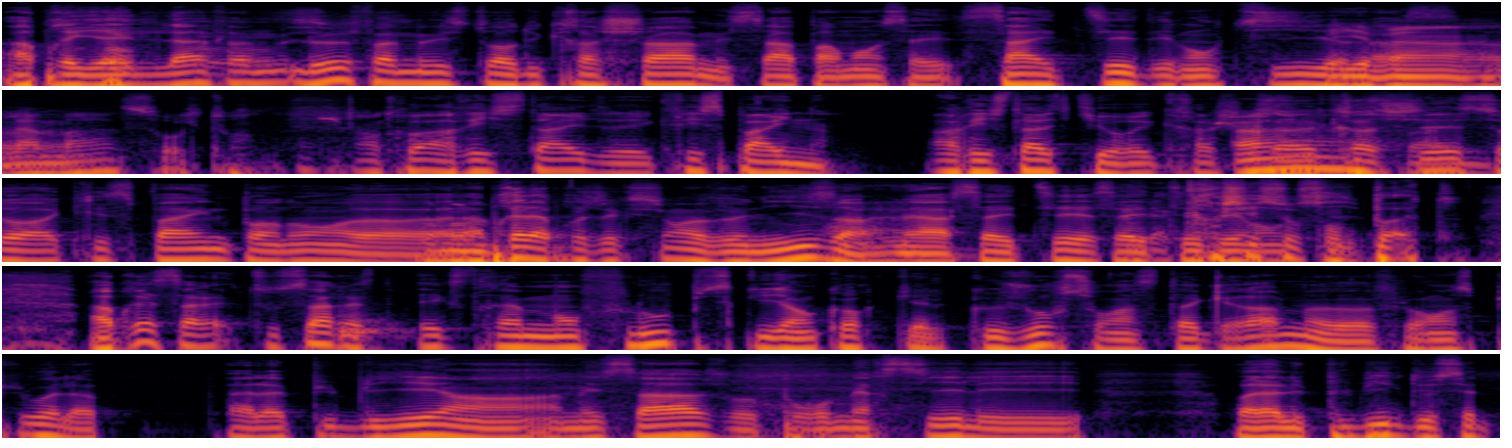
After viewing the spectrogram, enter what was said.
Après, il y a eu la fame- le fameux histoire du crachat, mais ça, apparemment, ça, ça a été démenti. Il y avait un lama sur le tournage. Entre Harry Styles et Chris Pine. Harry Styles qui aurait craché. Ah, Ça a sur craché sur Chris Pine pendant, euh, après la projection à Venise, Ouais. mais ah, ça a été ça a Il a été craché sur son pote. Après, ça, tout ça reste extrêmement flou, puisqu'il y a encore quelques jours sur Instagram, euh, Florence Pugh, elle a, elle a publié un, un message pour remercier les, voilà, le public de cette.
